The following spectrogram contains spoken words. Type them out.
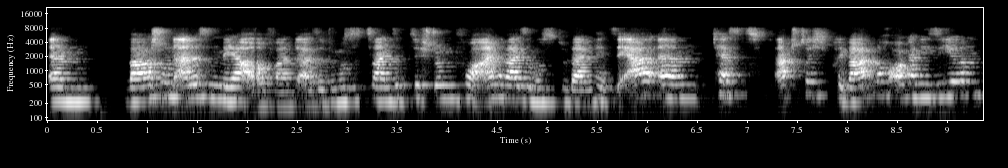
ähm, war schon alles ein Mehraufwand. Also du musstest 72 Stunden vor Einreise, musst du deinen PCR-Test, ähm, Abstrich, privat noch organisieren.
